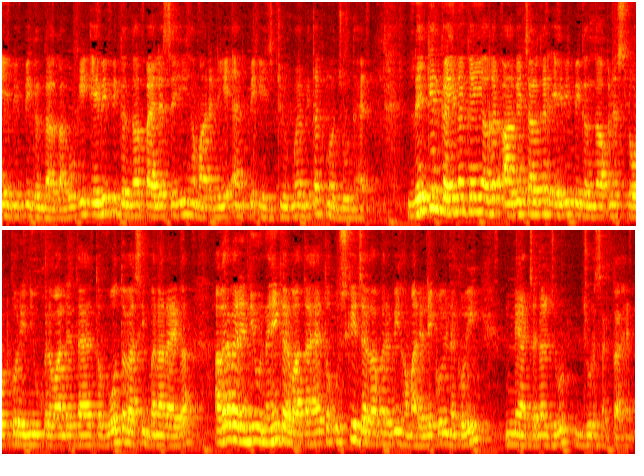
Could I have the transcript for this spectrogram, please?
एबीपी गंगा का, क्योंकि एबीपी गंगा पहले से ही हमारे लिए एनपी इंस्टीट्यूट में अभी तक मौजूद है। लेकिन कहीं ना कहीं अगर आगे चलकर एबीपी गंगा अपने स्लोट को रिन्यू करवा लेता है तो वो तो वैसे ही बना रहेगा। अगर वह रिन्यू नहीं करवाता है तो उसकी जगह पर भी हमारे लिए कोई ना कोई नया चैनल ज़रूर जुड़ सकता है।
